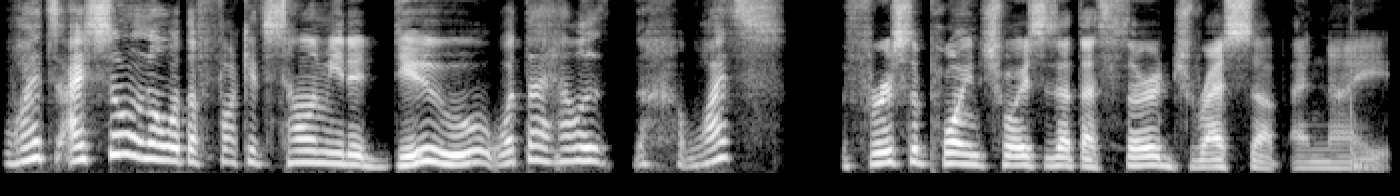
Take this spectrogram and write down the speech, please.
What? I still don't know what the fuck it's telling me to do. What the hell is what? The first appointed choice is at the third dress up at night.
